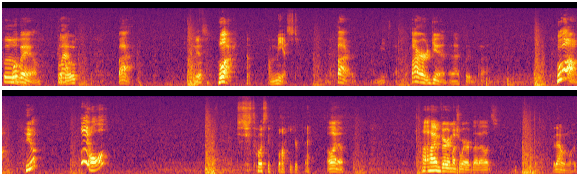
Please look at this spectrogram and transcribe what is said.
Boom. Well, bam. Flap. Kaboom. Bye. Yes. Hua! I missed. I fired. I fired again, and I cleared the path. Hua! Yep. Hey, Just wasn't blocking your path. Oh, I know. I I am very much aware of that, Alex. But that one was.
